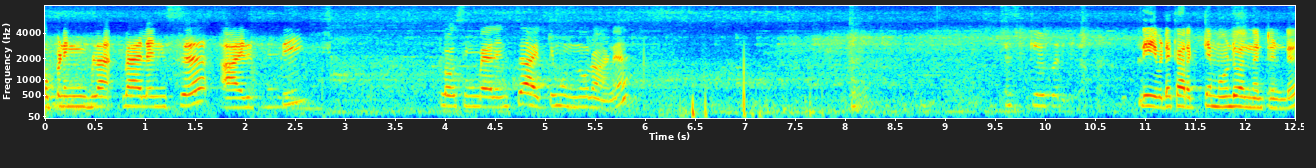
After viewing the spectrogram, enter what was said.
ഓപ്പണിംഗ് ബാലൻസ് ആയിരത്തി ക്ലോസിംഗ് ബാലൻസ് ആയിരത്തി മുന്നൂറാണ്. ഇവിടെ കറക്റ്റ് എമൗണ്ട് വന്നിട്ടുണ്ട്.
